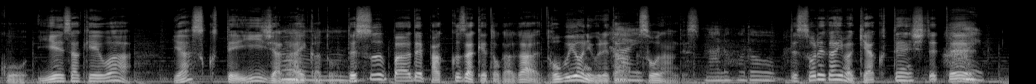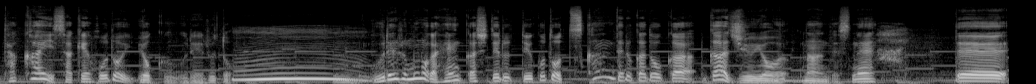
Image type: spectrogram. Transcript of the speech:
こう家酒は安くていいじゃないかと、うんうん。でスーパーでパック酒とかが飛ぶように売れたはい。そうなんです、なるほど。でそれが今逆転してて、はい高い酒ほどよく売れると。うー、ん。売れるものが変化してるっていうことを掴んでるかどうかが重要なんですね。はい。で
